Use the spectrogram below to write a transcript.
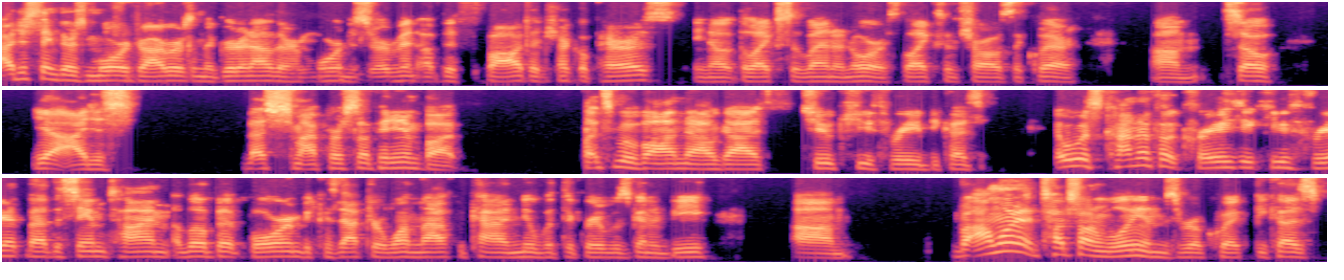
I just think there's more drivers on the grid now that are more deserving of this spot than Checo Perez, you know, the likes of Lando Norris, the likes of Charles Leclerc. Um, so yeah, I just that's just my personal opinion. But let's move on now, guys, to Q3 because it was kind of a crazy Q3, but at the same time, a little bit boring because after one lap, we kind of knew what the grid was going to be. Um, but I want to touch on Williams real quick because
